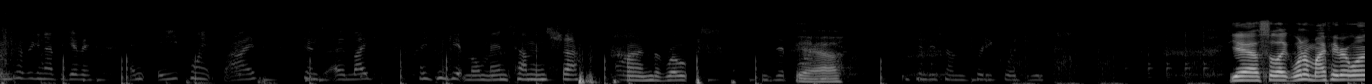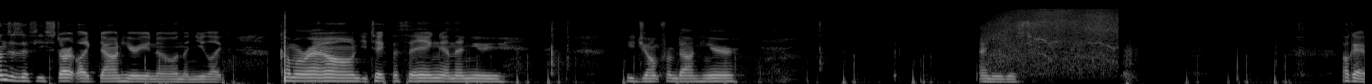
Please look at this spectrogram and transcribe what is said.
I'm probably gonna have to give it an 8.5 since I like how you can get momentum and stuff on the ropes zip Yeah. You can do some pretty cool jukes. Yeah, so like one of my favorite ones is if you start like down here, you know, and then you like come around, you take the thing, and then you you jump from down here, and you just okay.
